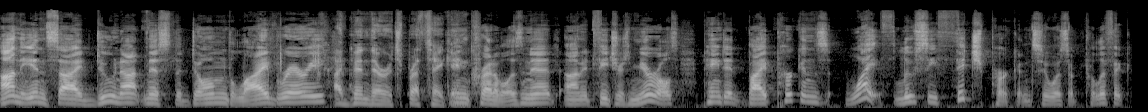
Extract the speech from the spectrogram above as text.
on the inside, do not miss the domed library. I've been there. It's breathtaking. Incredible, isn't it? Um, it features murals painted by Perkins' wife, Lucy Fitch Perkins, who was a prolific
